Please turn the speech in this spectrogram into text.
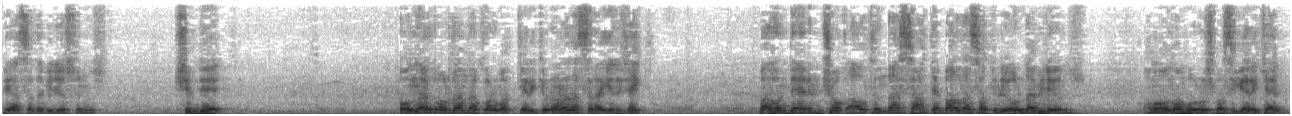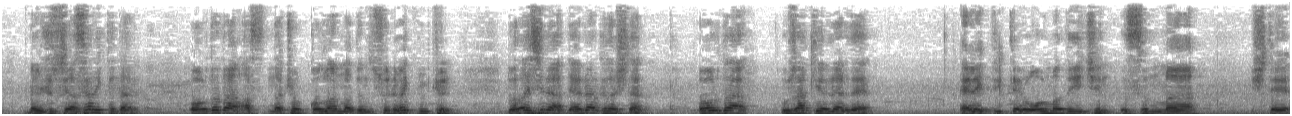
piyasada biliyorsunuz. Şimdi onları da oradan da korumak gerekiyor. Ona da sıra gelecek. Balın değerinin çok altında sahte bal da satılıyor. Onu da biliyoruz. Ama ondan bu oluşması gereken mevcut siyasal iktidar orada da aslında çok kullanmadığını söylemek mümkün. Dolayısıyla değerli arkadaşlar orada uzak yerlerde elektrikleri olmadığı için ısınma işte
